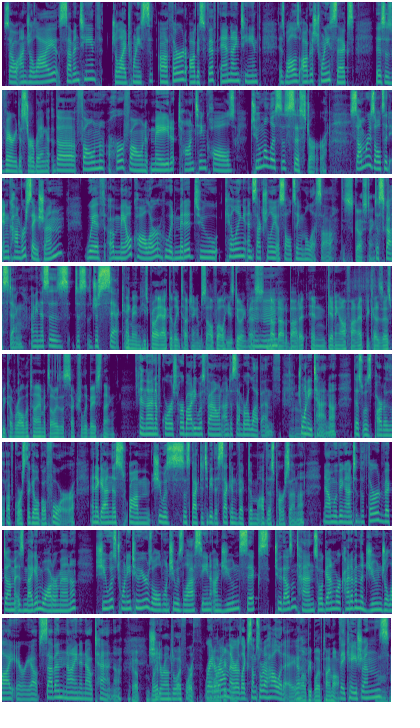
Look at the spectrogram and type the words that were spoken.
So on July 17th, July 23rd, uh, August 5th, and 19th, as well as August 26th, this is very disturbing. The phone, her phone, made taunting calls to Melissa's sister. Some resulted in conversation with a male caller who admitted to killing and sexually assaulting Melissa. Disgusting. Disgusting. I mean, this is just just sick. I mean, he's probably actively touching himself while he's doing this, no Mm-hmm. doubt about it, and getting off on it because, as we cover all the time, it's always a sexually based thing. And then, of course, her body was found on December 11th, 2010. This was part of, of course, the Gilgo Four. And again, this um, she was suspected to be the second victim of this person. Now, moving on to the third victim is Megan Waterman. She was 22 years old when she was last seen on June 6, 2010. So again, we're kind of in the June July area of seven, nine, and now 10. Yep. right around July 4th. Right A lot of around people- there, like some sort of holiday A lot of people have time off. vacations.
